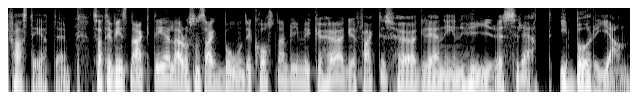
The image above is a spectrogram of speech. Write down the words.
fastigheter. Så att det finns nackdelar och som sagt boendekostnaden blir mycket högre, faktiskt högre än i en hyresrätt i början.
